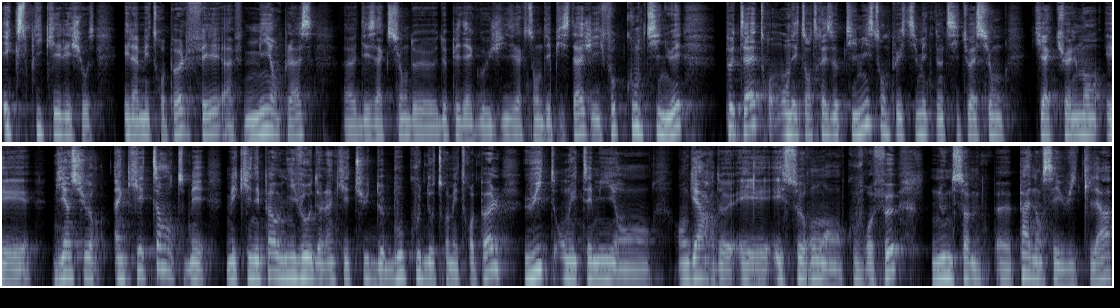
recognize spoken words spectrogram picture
expliquer les choses. Et la métropole fait, a mis en place euh, des actions de, de pédagogie, des actions de dépistage, et il faut continuer Peut-être, en étant très optimiste, on peut estimer que notre situation, qui actuellement est bien sûr inquiétante, mais, mais qui n'est pas au niveau de l'inquiétude de beaucoup d'autres métropoles, huit ont été mis en, en garde et, et, seront en couvre-feu. Nous ne sommes euh, pas dans ces huit-là.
